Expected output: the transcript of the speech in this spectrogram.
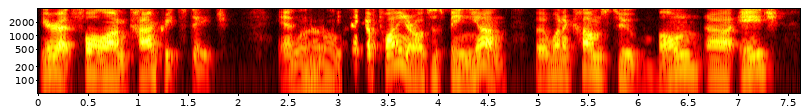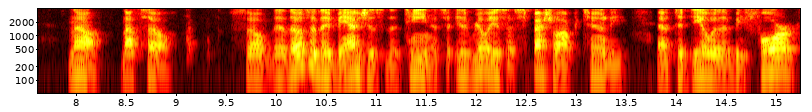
you're at full on concrete stage. And wow. we think of 20 year olds as being young, but when it comes to bone uh, age, no, not so. So th- those are the advantages of the teen. It's, it really is a special opportunity uh, to deal with it before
